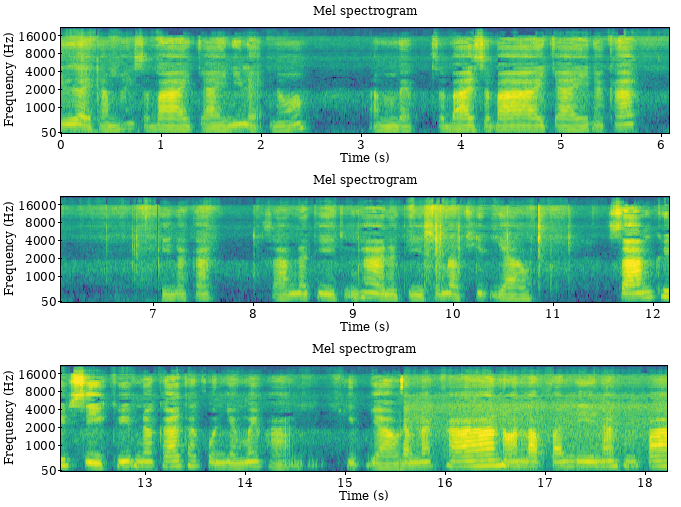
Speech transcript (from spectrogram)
เรื่อยๆทำให้สบายใจนี่แหละเนาะทำแบบสบายสบายใจนะคะนี่นะคะ สามนาทีถึงห้านาทีสำหรับคลิปยาวสามคลิปสี่คลิปนะคะ ถ้าคนยังไม่ผ่านคลิปยาวจำนะคะ นอนหลับฝันดีนะคุณป้า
